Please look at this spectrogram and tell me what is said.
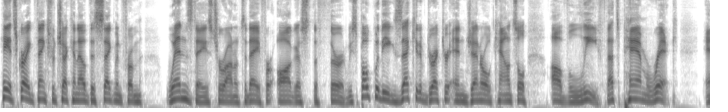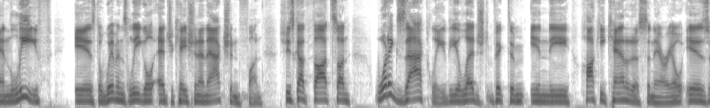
Hey, it's Greg. Thanks for checking out this segment from Wednesday's Toronto Today for August the 3rd. We spoke with the executive director and general counsel of LEAF. That's Pam Hrick. And LEAF is the Women's Legal Education and Action Fund. She's got thoughts on what exactly the alleged victim in the Hockey Canada scenario is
